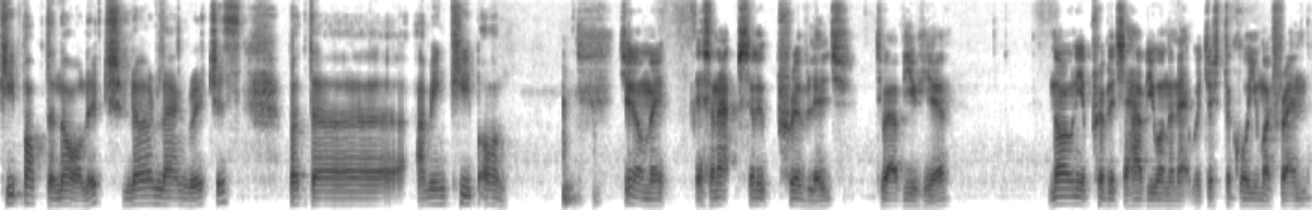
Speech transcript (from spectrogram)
Keep up the knowledge, learn languages, but uh, I mean, keep on. Do you know, mate? It's an absolute privilege to have you here. Not only a privilege to have you on the network, just to call you my friend.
